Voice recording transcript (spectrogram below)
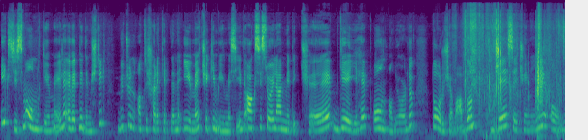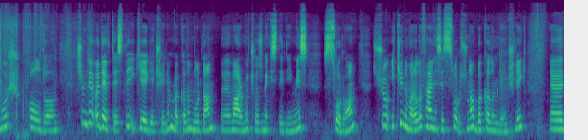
X cismi onluk ivmeyle evet ne demiştik? Bütün atış hareketlerine ivme çekim ivmesiydi. Aksi söylenmedikçe G'yi hep 10 alıyorduk. Doğru cevabım C seçeneği olmuş oldu. Şimdi ödev testi 2'ye geçelim. Bakalım buradan e, var mı çözmek istediğimiz soru. Şu 2 numaralı fen lisesi sorusuna bakalım gençlik. E,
